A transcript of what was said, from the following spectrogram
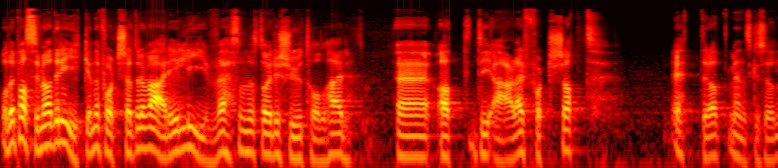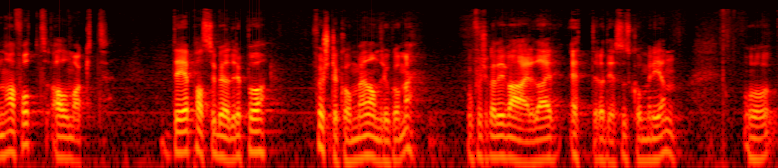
Og det passer med at rikene fortsetter å være i live, som det står i 7.12 her. Eh, at de er der fortsatt etter at menneskesønnen har fått all makt. Det passer bedre på førstekomme enn andrekomme. Hvorfor skal de være der etter at Jesus kommer igjen? Og,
